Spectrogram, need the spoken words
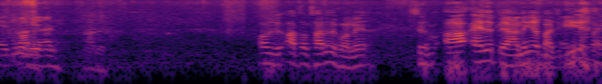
ਇਧਰੋਂ ਵੀ ਆਣ ਉਹ ਆ ਤਾਂ ਸਾਰੇ ਦਿਖਾਉਣੇ ਆ। ਸਿਰਫ ਆ ਇਹਦੇ ਪਿਆ ਨਹੀਂ ਆ ਬਚ ਗਈ ਆ।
